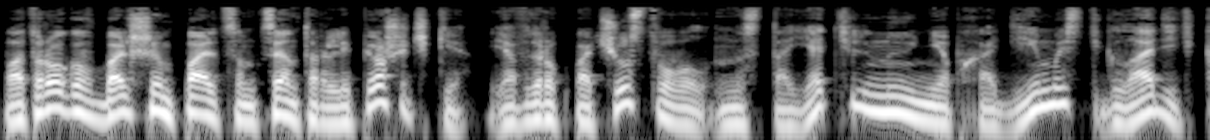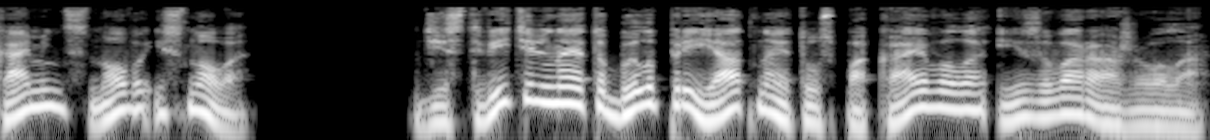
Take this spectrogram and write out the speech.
Потрогав большим пальцем центр лепешечки, я вдруг почувствовал настоятельную необходимость гладить камень снова и снова. Действительно, это было приятно, это успокаивало и завораживало.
